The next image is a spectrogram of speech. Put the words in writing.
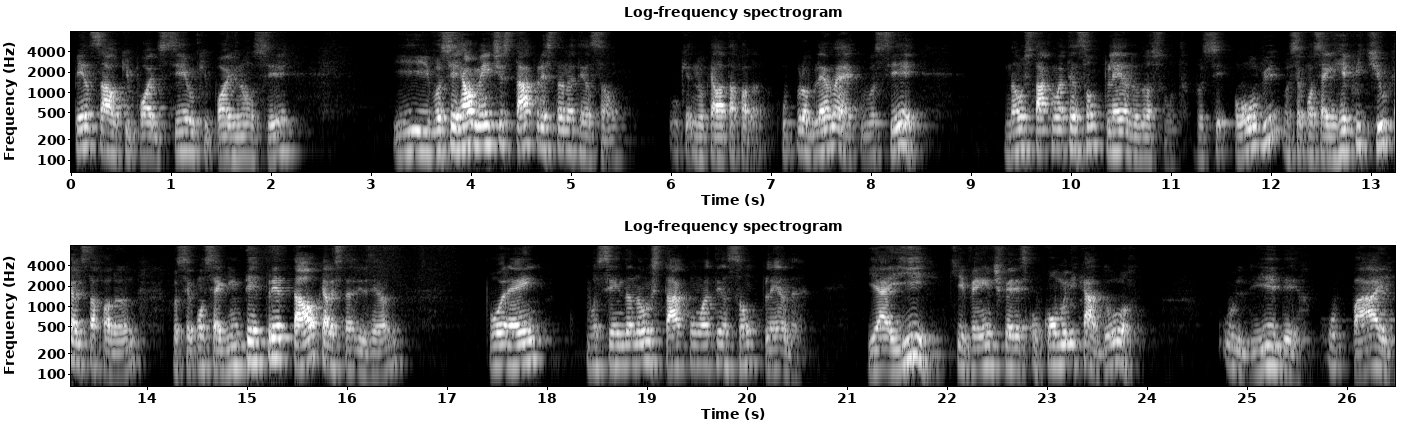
pensar o que pode ser, o que pode não ser. E você realmente está prestando atenção no que ela está falando. O problema é que você não está com atenção plena no assunto. Você ouve, você consegue repetir o que ela está falando, você consegue interpretar o que ela está dizendo, porém você ainda não está com atenção plena. E aí que vem a diferença. O comunicador, o líder, o pai,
